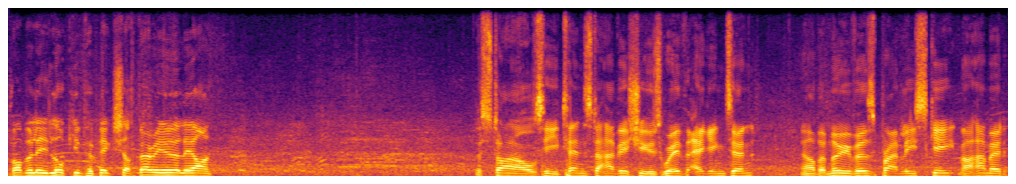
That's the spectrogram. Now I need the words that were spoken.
Probably looking for big shots very early on. The styles he tends to have issues with, Eggington. Now the movers, Bradley Skeete, Mohamed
